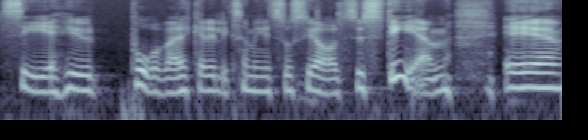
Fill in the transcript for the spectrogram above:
se hur påverkar det liksom i ett socialt system. Eh,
